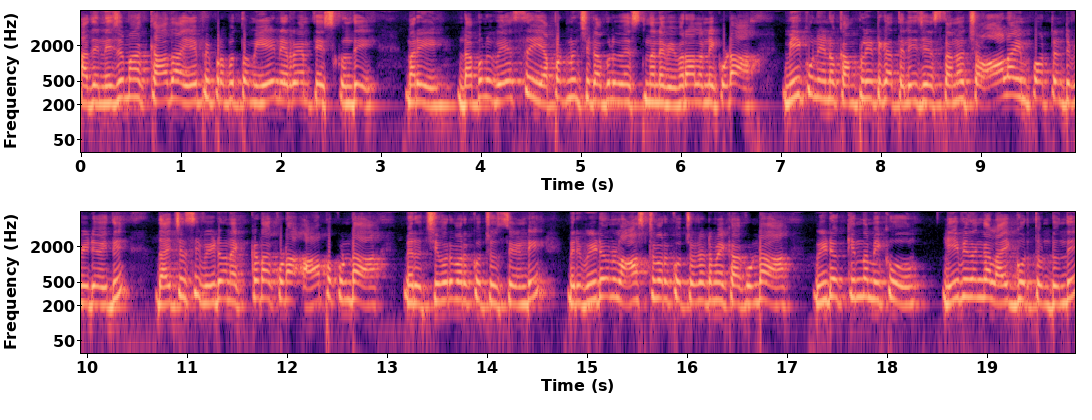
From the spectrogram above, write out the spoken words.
అది నిజమా కాదా? ఏపీ ప్రభుత్వం ఏ నిర్ణయం తీసుకుంది? మరి డబ్బులు వేస్తే ఎప్పటి నుంచి డబ్బులు వేస్తుందనే వివరాలన్నీ కూడా మీకు నేను కంప్లీట్గా తెలియజేస్తాను. చాలా ఇంపార్టెంట్ వీడియో ఇది. దయచేసి వీడియోను ఎక్కడా కూడా ఆపకుండా మీరు చివరి వరకు చూసేయండి. మీరు వీడియోను లాస్ట్ వరకు చూడటమే కాకుండా వీడియో కింద మీకు ఈ విధంగా లైక్ గుర్తుంటుంది.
